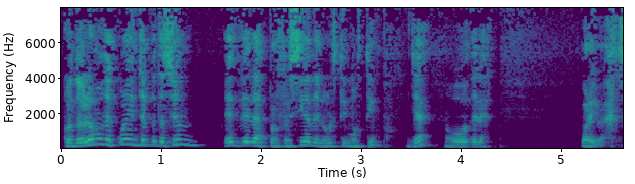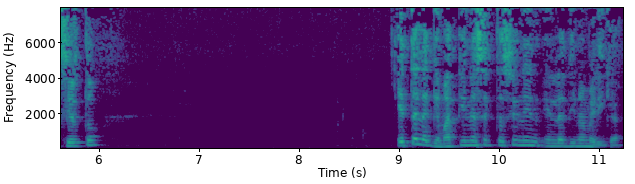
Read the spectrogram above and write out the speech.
cuando hablamos de escuela de interpretación es de las profecías de los últimos tiempos, ¿ya? O de las... Por ahí va, ¿cierto? Esta es la que más tiene aceptación en, Latinoamérica.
